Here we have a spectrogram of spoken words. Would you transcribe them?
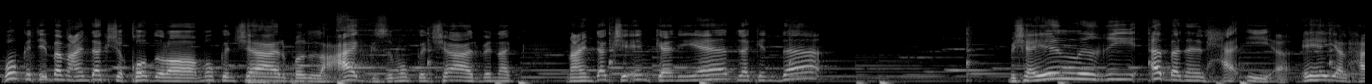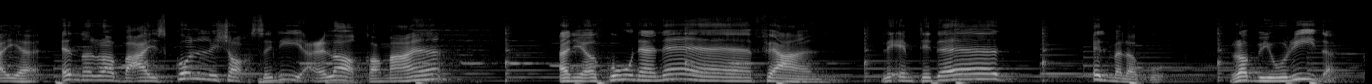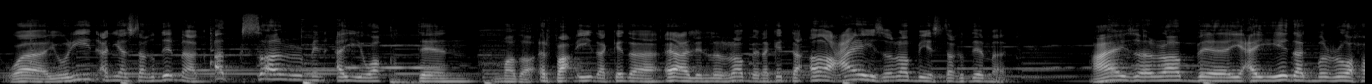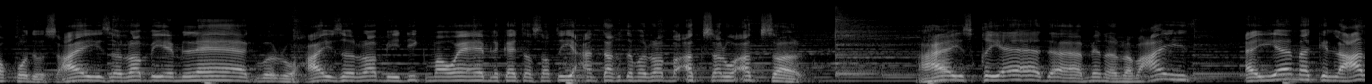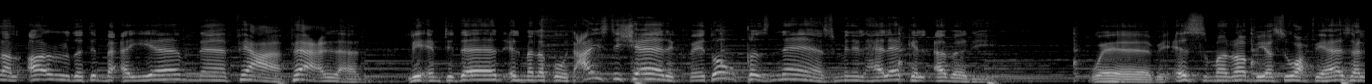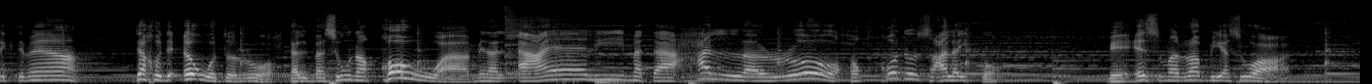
ممكن تبقى ما عندكش قدرة ممكن شاعر بالعجز ممكن شاعر بانك ما عندكش إمكانيات لكن ده مش هيلغي ابدا الحقيقة. إيه هي الحقيقة؟ إن الرب عايز كل شخص ليه علاقة معاه أن يكون نافعا لامتداد الملكوت. رب يريدك ويريد أن يستخدمك أكثر من أي وقت مضى. ارفع إيدك كده اعلن للرب إنك أنت آه عايز الرب يستخدمك. عايز الرب يأيدك بالروح القدس عايز الرب يملاك بالروح عايز الرب يديك مواهب لكي تستطيع أن تخدم الرب أكثر وأكثر. عايز قيادة من الرب عايز أيامك اللي على الأرض تبقى أيام نافعة فعلا لامتداد الملكوت. عايز تشارك في تنقذ ناس من الهلاك الأبدي. وباسم الرب يسوع في هذا الاجتماع تاخد قوة الروح تلبسون قوة من الأعالي متى حل الروح القدس عليكم. باسم الرب يسوع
